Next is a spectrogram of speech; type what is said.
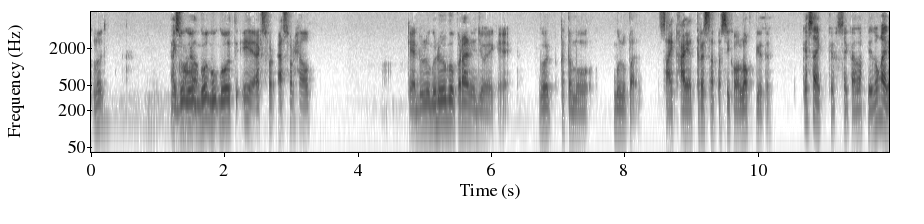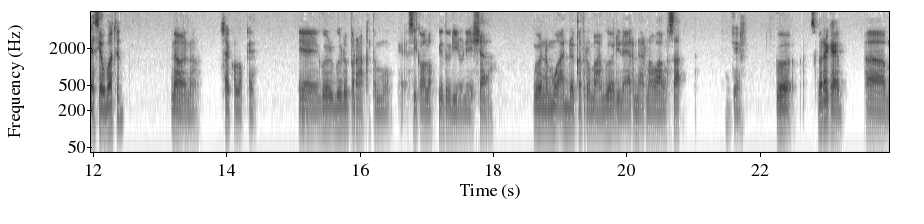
lu Ask gue for help. gue gue gue iya ask for ask for help kayak dulu gue dulu gue pernah nih Joy kayak gue ketemu gue lupa psychiatrist apa psikolog gitu Kayak psik ke psikolog dia lu nggak kasih obat kan? no no Psikolog ya. Iya, gue gue dulu pernah ketemu kayak psikolog gitu di Indonesia. Gue nemu ada deket rumah gue di daerah Dharma Wangsa. Oke. Gue sebenarnya kayak em,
